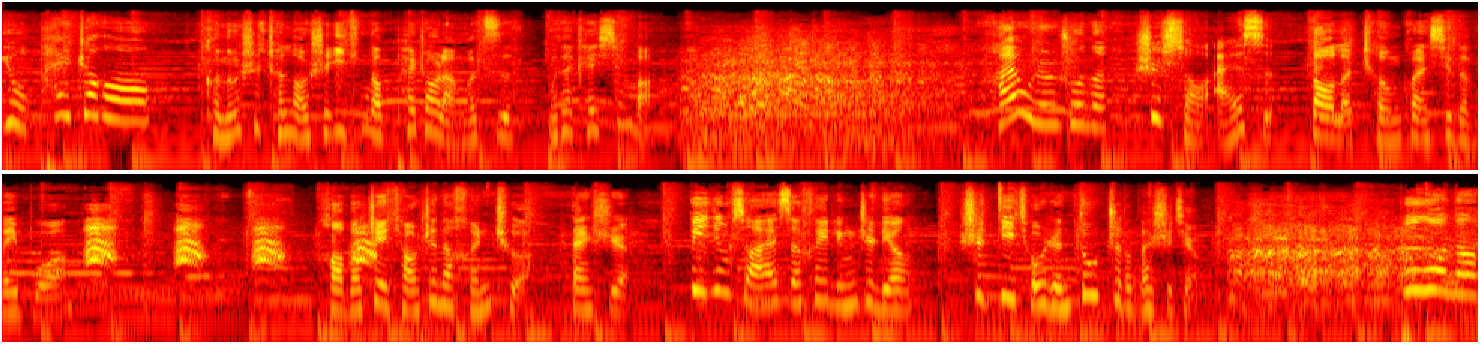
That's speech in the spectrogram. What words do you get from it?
有拍照哦，可能是陈老师一听到“拍照”两个字不太开心吧。还有人说呢，是小 S 到了陈冠希的微博。好吧，这条真的很扯，但是毕竟小 S 黑林志玲是地球人都知道的事情。不过呢，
